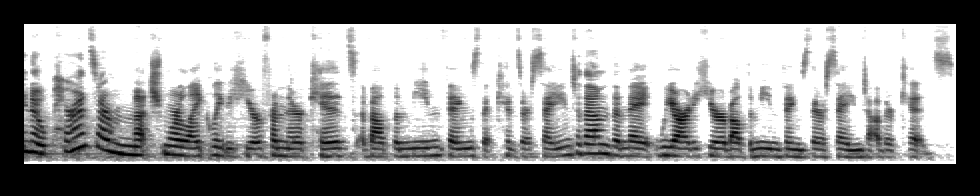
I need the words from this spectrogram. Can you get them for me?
You know, parents are much more likely to hear from their kids about the mean things that kids are saying to them than they we are to hear about the mean things they're saying to other kids,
